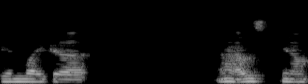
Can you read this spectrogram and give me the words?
in like a, I don't know, I was, you know,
